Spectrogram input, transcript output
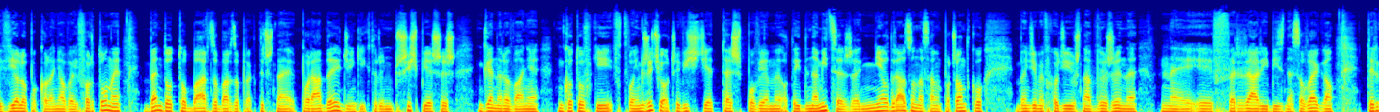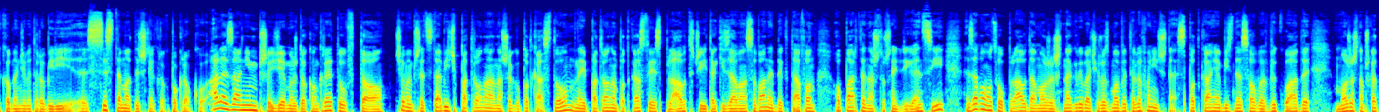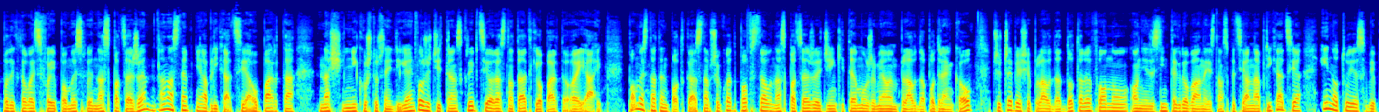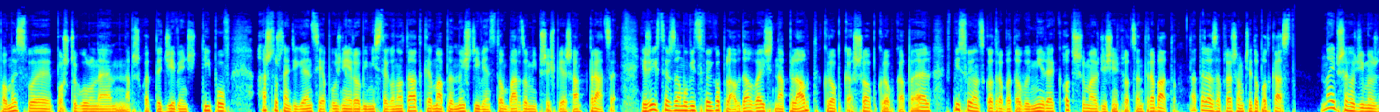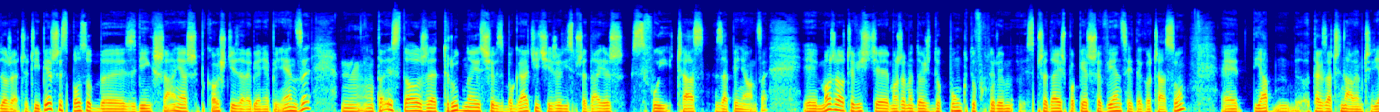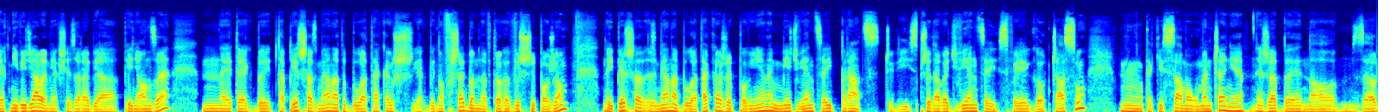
wielopokoleniowej fortuny. Będą to bardzo, bardzo praktyczne porady, dzięki którym przyspieszysz generowanie gotówki w Twoim życiu. Oczywiście też powiemy o tej dynamice, że nie od razu na samym początku będziemy wchodzić już na wyżyny e, Ferrari biznesowego, tylko tylko będziemy to robili e, systematycznie, krok po kroku. Ale zanim przejdziemy już do konkretów, to chciałbym przedstawić patrona naszego podcastu. E, patronem podcastu jest Cloud, czyli taki zaawansowany dyktafon oparty na sztucznej inteligencji. Za pomocą Clouda możesz nagrywać rozmowy telefoniczne, spotkania biznesowe, wykłady. Możesz na przykład podyktować swoje pomysły na spacerze, a następnie aplikacja oparta na silniku sztucznej inteligencji tworzy Ci transkrypcje oraz notatki oparte o AI. Pomysł na ten podcast na przykład powstał na spacerze dzięki temu, że miałem Clouda pod ręką. Przyczepię się Clouda do telefonu, on jest zintegrowany, jest tam specjalna aplikacja i notuje sobie pomysły, poszczególne, na przykład te 9 tipów, a sztuczna inteligencja później robi mi z tego notatkę, mapę myśli, więc to bardzo mi przyspiesza pracę. Jeżeli chcesz zamówić swojego Clouda, wejdź na cloud.shop.pl, wpisując kod rabatowy MIREK otrzymasz 10% rabatu. A teraz zapraszam Cię do podcastu. No i przechodzimy już do rzeczy. Czyli pierwszy sposób zwiększania szybkości zarabiania pieniędzy mm, to jest to, że trudno jest się wzbogacić, jeżeli sprzedajesz swój czas za pieniądze. Y, może oczywiście możemy dojść do punktu, w którym sprzedajesz po pierwsze więcej tego czasu. Y, ja mm, tak zaczynałem, czyli jak nie wiedziałem, jak się zarabia pieniądze, mm, to jakby ta pierwsza zmiana to była taka, już jakby no wszedłem na trochę wyższy poziom. No i pierwsza zmiana była taka, że powinienem mieć więcej prac, czyli sprzedawać więcej swojego czasu, mm, takie samo umęczenie, żeby no,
